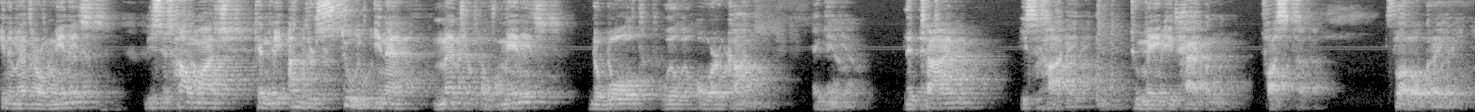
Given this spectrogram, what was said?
in a matter of minutes. This is how much can be understood in a matter of minutes. The world will overcome again. The time is high to make it happen faster. Slava!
